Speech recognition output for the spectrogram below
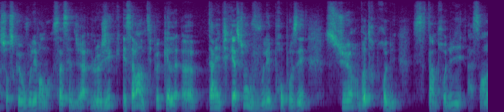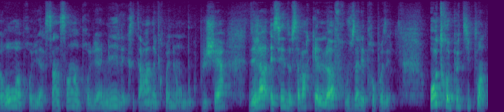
sur ce que vous voulez vendre. Ça c'est déjà logique et savoir un petit peu quelle euh, tarification vous voulez proposer sur votre produit. C'est un produit à 100 euros, un produit à 500, un produit à 1000, etc., un accompagnement beaucoup plus cher, déjà essayez de savoir quelle offre vous allez proposer. Autre petit point,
